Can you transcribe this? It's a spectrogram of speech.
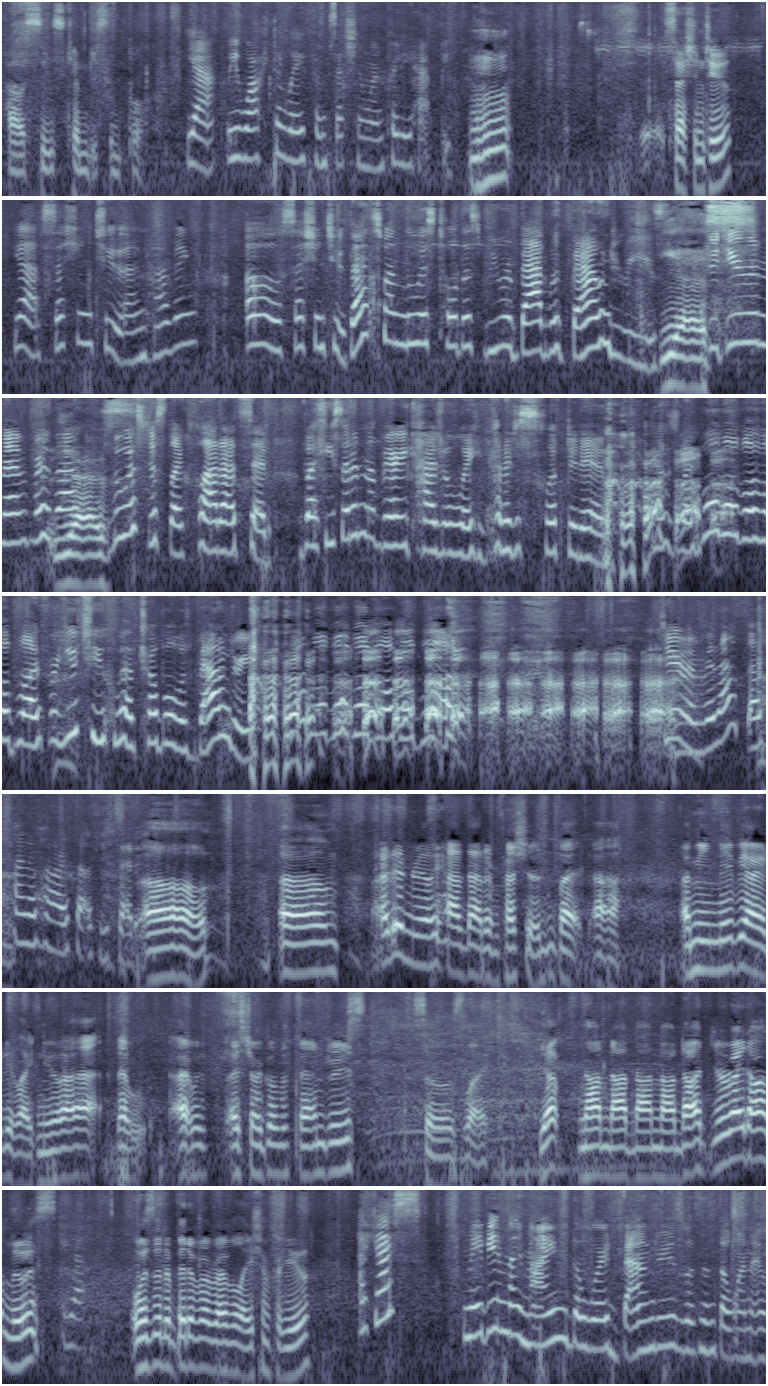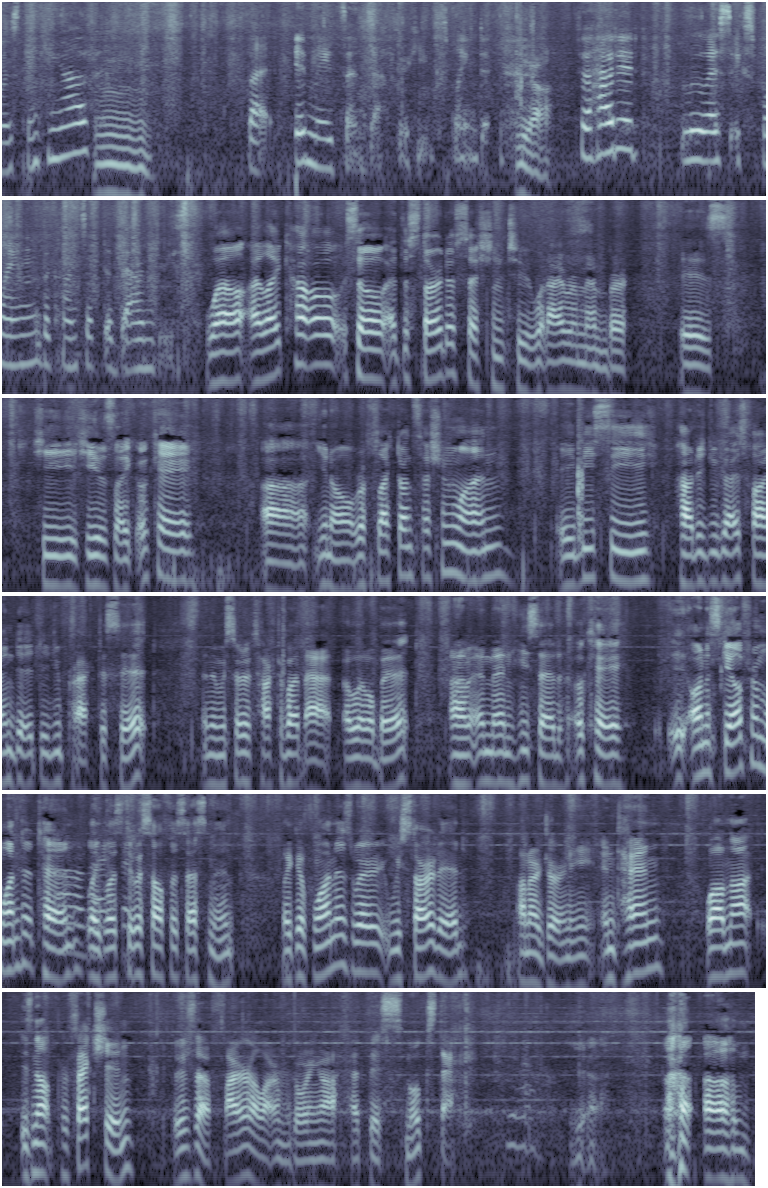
how C's can be simple. Yeah, we walked away from session one pretty happy. Mm-hmm. Session two. Yeah, session two. I'm having Oh, session two. That's when Lewis told us we were bad with boundaries. Yes. Did you remember that? Yes. Lewis just like flat out said, but he said it in a very casual way. He kind of just slipped it in. he was like, blah, blah, blah, blah, blah. And for you two who have trouble with boundaries, blah, blah, blah, blah, blah, blah, blah. Do you remember that? That's kind of how I felt he said it. Oh, um, I didn't really have that impression, but uh, I mean, maybe I already like knew uh, that I was I struggled with boundaries, so it was like, yep, nod, nod, nod, nod, nod. You're right on, Lewis. Yeah. Was it a bit of a revelation for you? I guess maybe in my mind the word boundaries wasn't the one I was thinking of, Mm, but it made sense after he explained it. yeah. So, how did Lewis explain the concept of boundaries? Well, I like how so at the start of session two, what I remember is he he was like, okay, uh, you know, reflect on session one, ABC. How did you guys find it? Did you practice it? And then we sort of talked about that a little bit, um, and then he said, okay, on a scale from one to ten, Oh, like let's do a self-assessment. Like if one is where we started on our journey, and ten, while not is not perfection, there's a fire alarm going off at this smokestack. Yeah. Yeah. um,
